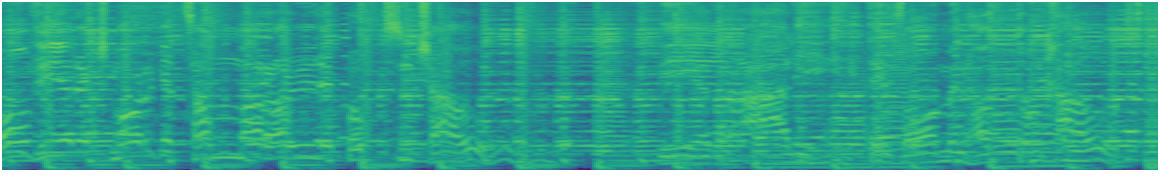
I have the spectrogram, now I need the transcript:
Und vier Uhr morgens haben wir alle Buchsen geschaut, wie der Ali den Formen hat und kaut.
